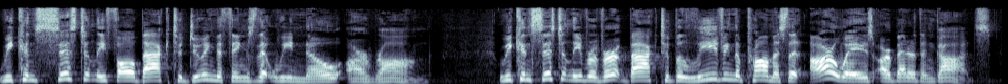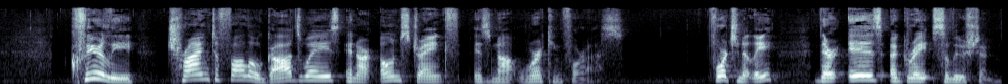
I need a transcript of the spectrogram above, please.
we consistently fall back to doing the things that we know are wrong we consistently revert back to believing the promise that our ways are better than God's. Clearly, trying to follow God's ways in our own strength is not working for us. Fortunately, there is a great solution,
